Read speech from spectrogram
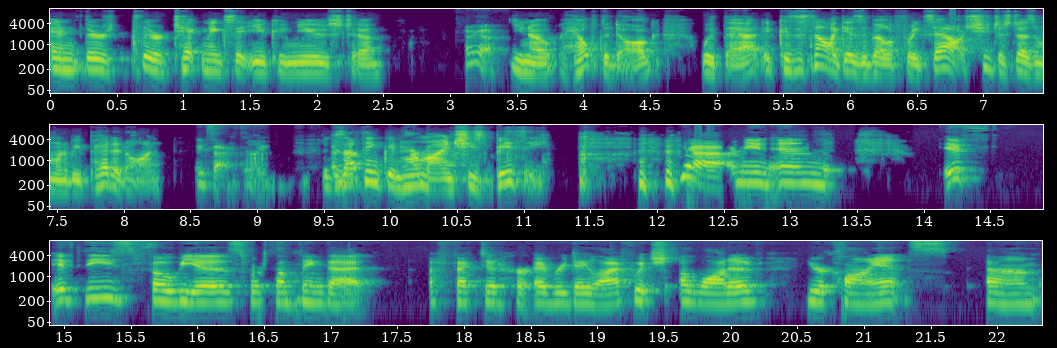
And there's there are techniques that you can use to Oh yeah. You know, help the dog with that because it's not like Isabella freaks out. She just doesn't want to be petted on. Exactly. Because I think in her mind she's busy. yeah, I mean, and if if these phobias were something that affected her everyday life, which a lot of your clients, um,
